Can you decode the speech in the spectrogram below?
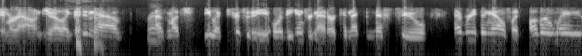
came around. You know, like they didn't have Right. as much electricity or the internet or connectedness to everything else, like other ways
